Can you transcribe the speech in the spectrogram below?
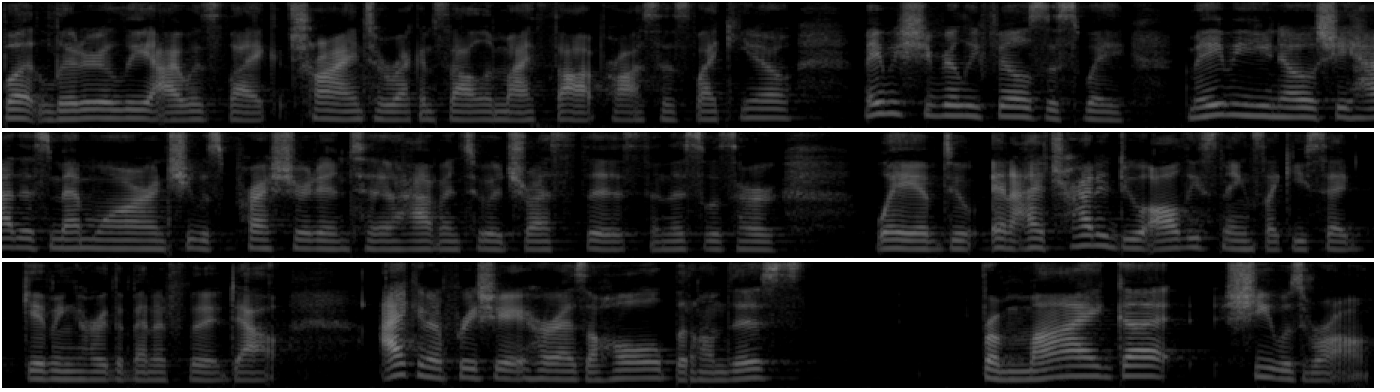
But literally, I was like trying to reconcile in my thought process, like, you know, maybe she really feels this way. Maybe, you know, she had this memoir and she was pressured into having to address this, and this was her way of doing. And I try to do all these things, like you said, giving her the benefit of doubt. I can appreciate her as a whole, but on this, from my gut, she was wrong.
